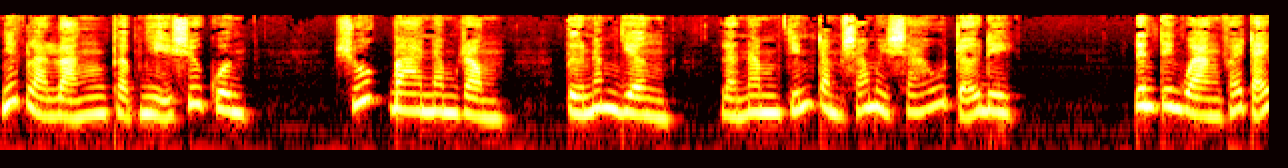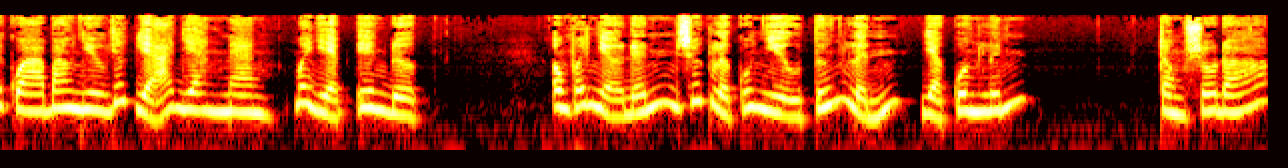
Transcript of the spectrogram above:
nhất là loạn thập nhị sứ quân, suốt ba năm ròng, từ năm dần là năm 966 trở đi. Đinh Tiên Hoàng phải trải qua bao nhiêu vất vả gian nan mới dẹp yên được. Ông phải nhờ đến sức lực của nhiều tướng lĩnh và quân lính. Trong số đó,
